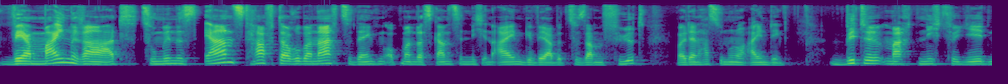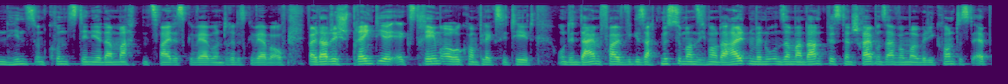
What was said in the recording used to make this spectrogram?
wäre mein Rat, zumindest ernsthaft darüber nachzudenken, ob man das Ganze nicht in ein Gewerbe zusammenführt, weil dann hast du nur noch ein Ding bitte macht nicht für jeden Hinz und Kunst, den ihr da macht, ein zweites Gewerbe und drittes Gewerbe auf, weil dadurch sprengt ihr extrem eure Komplexität. Und in deinem Fall, wie gesagt, müsste man sich mal unterhalten. Wenn du unser Mandant bist, dann schreib uns einfach mal über die Contest-App,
